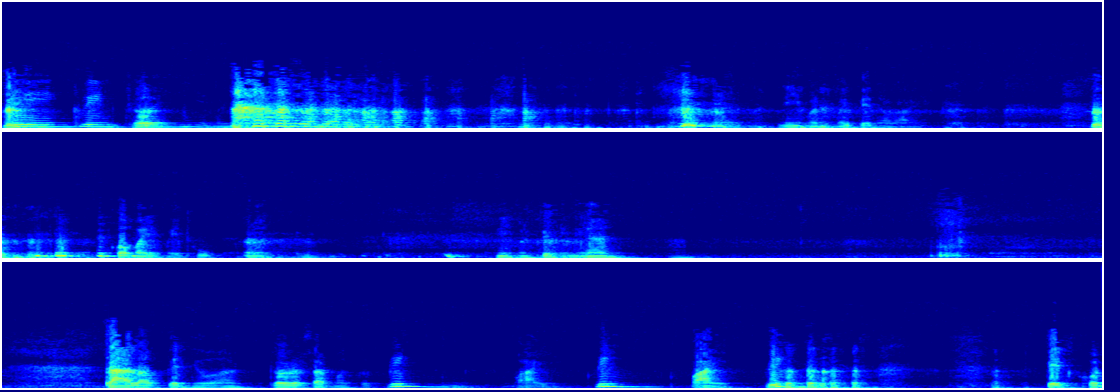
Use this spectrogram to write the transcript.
กริ้งกริ้งเฉยนี่มันไม่เป็นอะไรก็ไม่ไม่ ทุกข์นี่มันเป็นอย่างนั้นตาเราเป็นอยู่โทรศัพท์มันก็วิ่งไปวิ่งไปวิ่งเป็นคน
